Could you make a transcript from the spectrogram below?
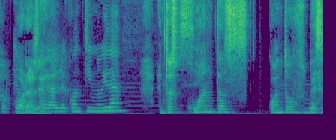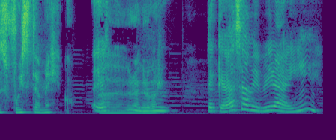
Porque vamos a darle continuidad. Entonces, sí. ¿cuántas, ¿cuántas veces fuiste a México a, Es- a grabar? mm, Te quedas a vivir ahí.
